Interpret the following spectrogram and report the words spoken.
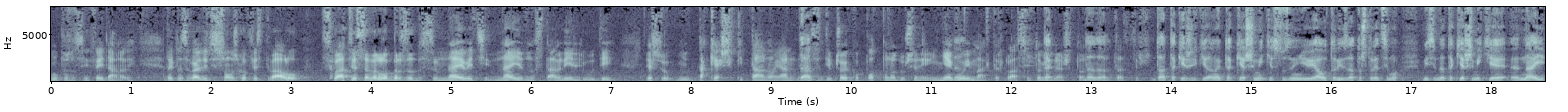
upoznao sam i Fejdanovi. Dakle, zahvaljujući Solonskom festivalu, shvatio sam vrlo brzo da su najveći, najjednostavniji ljudi, jer su Takeshi Kitano, ja, da. ja sam tim čovjekom potpuno odušen i njegovim da. masterklasom, to mi je nešto da, da. fantastično. Da, Takeshi Kitano i Takeshi Miike su zanimljivi autori zato što recimo, mislim da Takeshi Miike je naj,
